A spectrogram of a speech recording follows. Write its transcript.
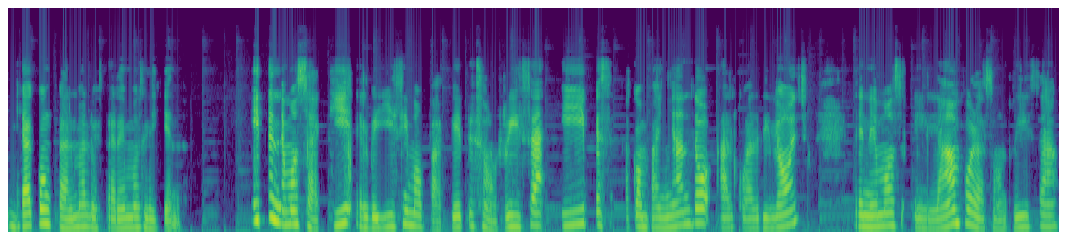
ya con calma lo estaremos leyendo. Y tenemos aquí el bellísimo paquete sonrisa y pues acompañando al cuadrilonge tenemos el ánfora sonrisa,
